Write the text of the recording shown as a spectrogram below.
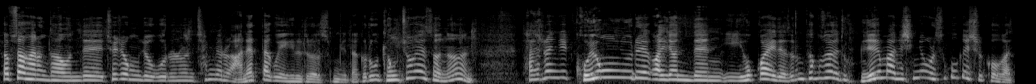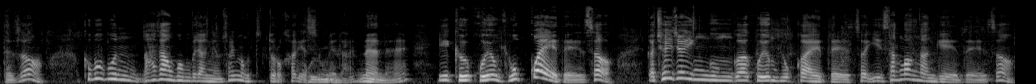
협상하는 가운데 최종적으로는 참여를 안 했다고 얘기를 들었습니다. 그리고 경총에서는 사실은 이제 고용률에 관련된 이 효과에 대해서는 평소에도 굉장히 많이 신경을 쓰고 계실 것 같아서 그 부분 하상 본부장님 설명 듣도록 하겠습니다. 네네. 이 그 고용 효과에 대해서 그러니까 최저임금과 고용 효과에 대해서 이 상관관계에 대해서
